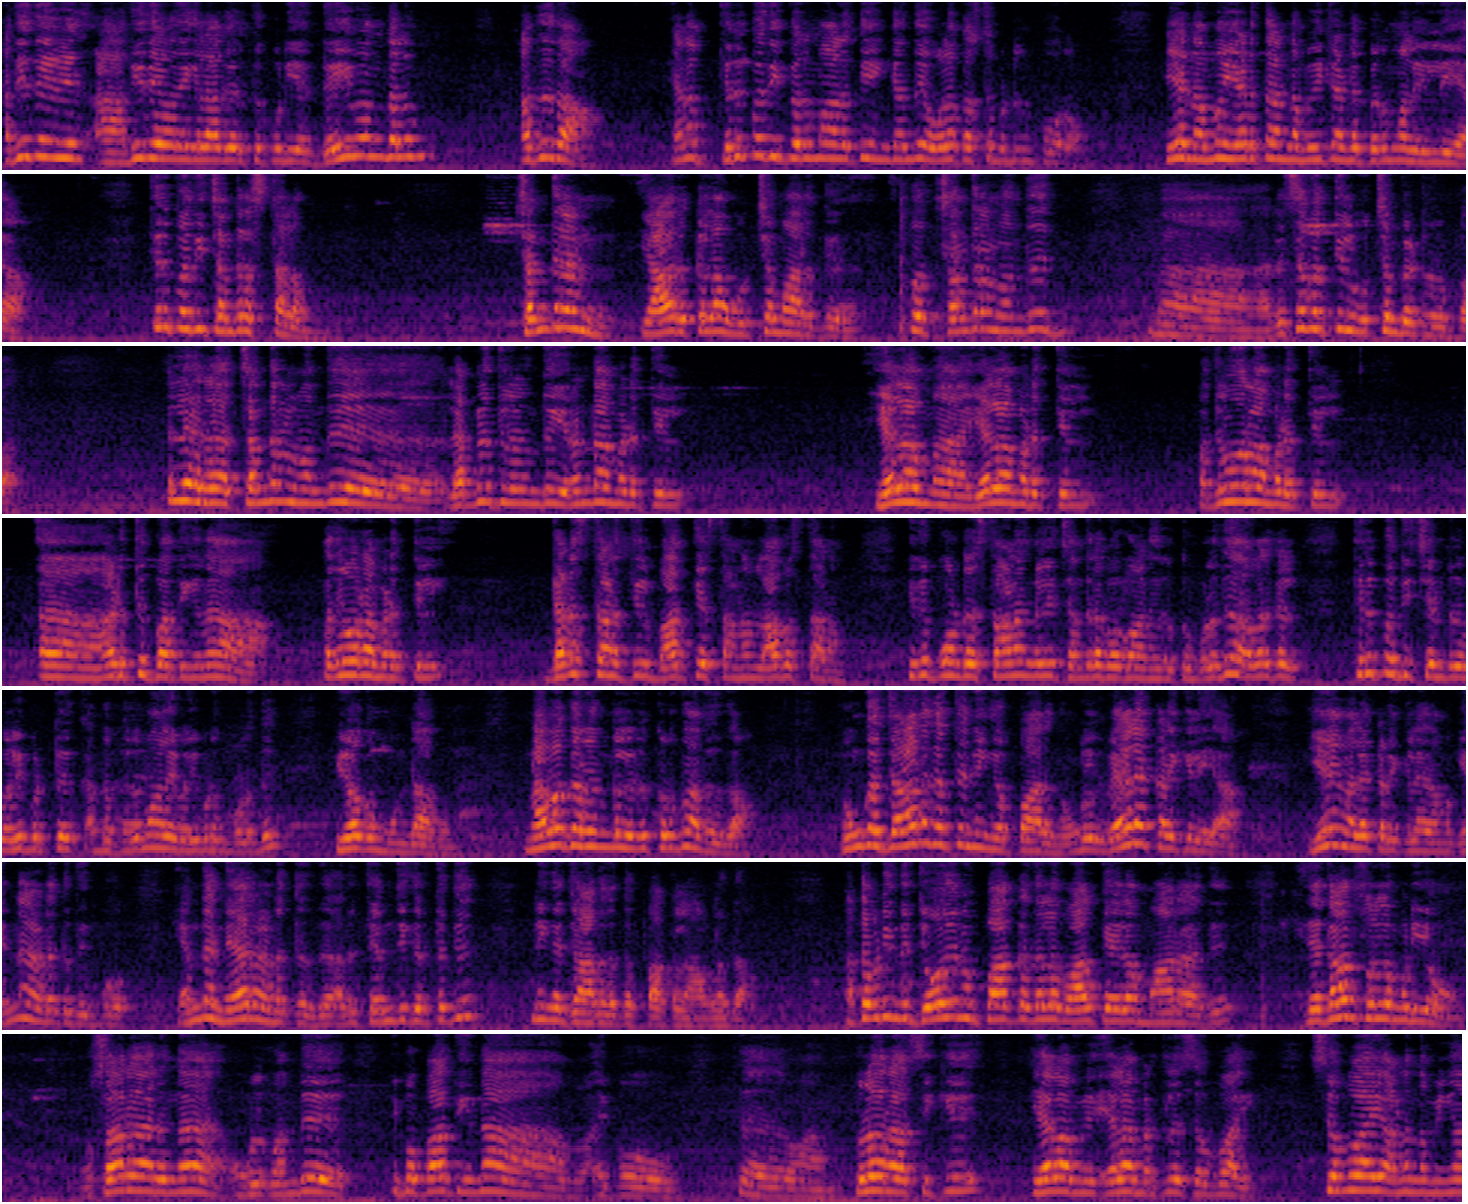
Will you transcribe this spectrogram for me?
அதிதெய்வ அதிதேவதைகளாக இருக்கக்கூடிய தெய்வங்களும் அதுதான். ஏன்னா திருப்பதி பெருமாளுக்கு இங்கேருந்து எவ்வளோ கஷ்டப்பட்டுன்னு போகிறோம் ஏன் நம்ம எடுத்தால் நம்ம வீட்டாண்ட பெருமாள் இல்லையா? திருப்பதி சந்திரஸ்தலம். சந்திரன் யாருக்கெல்லாம் உச்சமாக இருக்குது இப்போ சந்திரன் வந்து ரிஷபத்தில் உச்சம் பெற்றிருப்பார். இல்லை சந்திரன் வந்து லக்னத்திலிருந்து இரண்டாம் இடத்தில் ஏழாம் ஏழாம் இடத்தில் பதினோராம் இடத்தில் அடுத்து பார்த்தீங்கன்னா பதினோராம் இடத்தில் தனஸ்தானத்தில் பாக்கியஸ்தானம் லாபஸ்தானம். இது போன்ற ஸ்தானங்களில் சந்திர பகவான் இருக்கும் பொழுது அவர்கள் திருப்பதி சென்று வழிபட்டு அந்த பெருமாளை வழிபடும் பொழுது யோகம் உண்டாகும். நவகரங்கள் இருக்கிறதும் அதுதான். உங்கள் ஜாதகத்தை நீங்கள் பாருங்கள் உங்களுக்கு வேலை கிடைக்கலையா? ஏன் வேலை கிடைக்கல? நமக்கு என்ன நடக்குது இப்போது எந்த நேரம் நடக்குது? அது தெரிஞ்சுக்கிறதுக்கு நீங்கள் ஜாதகத்தை பார்க்கலாம். அவ்வளோதான் மற்றபடி இந்த ஜோதிடம் பார்க்கறதால வாழ்க்கையெல்லாம் மாறாது. இதை தான் சொல்ல முடியும். உஷாராக இருங்க. உங்களுக்கு வந்து இப்போ பார்த்தீங்கன்னா இப்போது துளராசிக்கு ஏழாம் ஏழாம் இடத்துல செவ்வாய். செவ்வாய் அனந்தமிங்க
